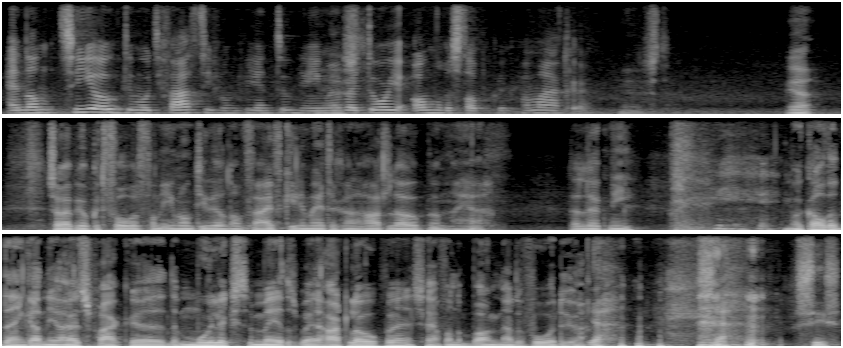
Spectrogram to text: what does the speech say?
En dan zie je ook de motivatie van de cliënt toenemen, Juist. waardoor je andere stappen kunt gaan maken. Juist. Ja, zo heb je ook het voorbeeld van iemand die wil dan vijf kilometer gaan hardlopen. Maar ja, dat lukt niet. Moet ik altijd denken aan die uitspraak, eh, de moeilijkste meters bij het hardlopen zijn van de bank naar de voordeur. Ja, ja precies.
